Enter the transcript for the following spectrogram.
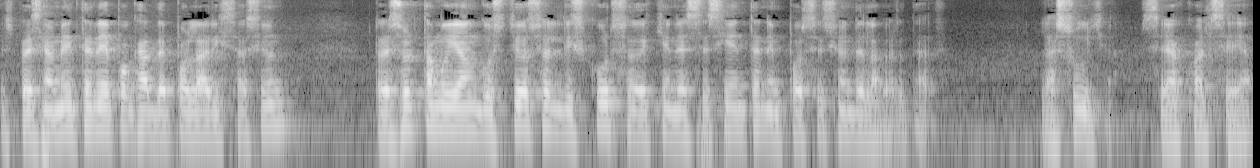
especialmente en épocas de polarización, resulta muy angustioso el discurso de quienes se sienten en posesión de la verdad, la suya, sea cual sea,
